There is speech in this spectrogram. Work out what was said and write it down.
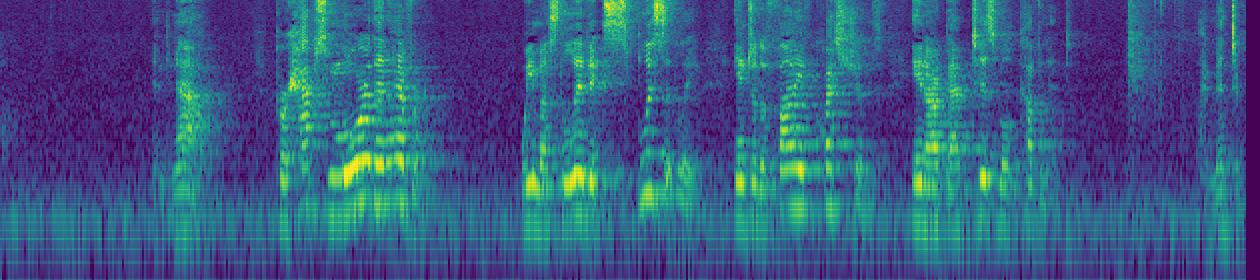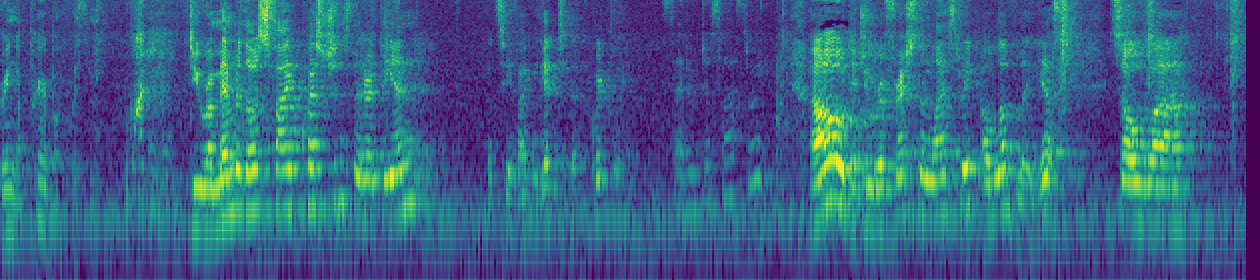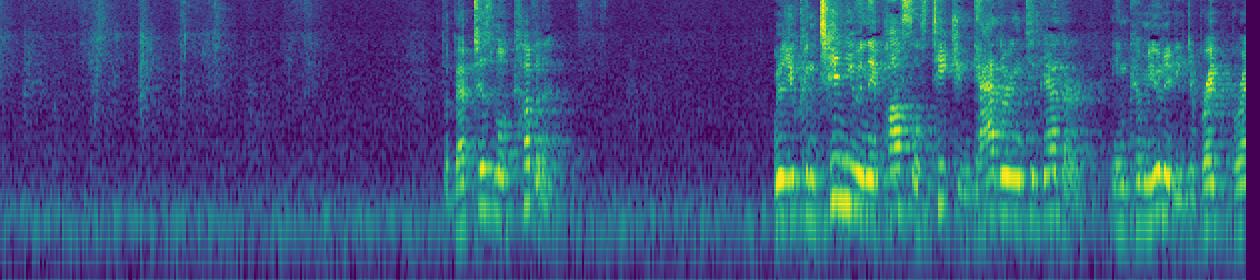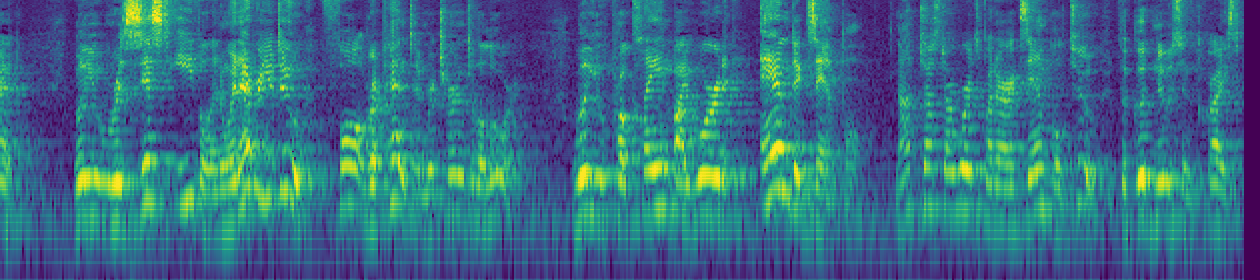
And now, perhaps more than ever, we must live explicitly into the five questions in our baptismal covenant. I meant to bring a prayer book with me. Do you remember those five questions that are at the end? Let's see if I can get to them quickly. I said them just last week. Oh, did you refresh them last week? Oh, lovely. Yes. So, uh, the baptismal covenant. Will you continue in the apostles' teaching, gathering together in community to break bread? Will you resist evil and whenever you do, fall, repent and return to the Lord? Will you proclaim by word and example, not just our words, but our example too, the good news in Christ?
